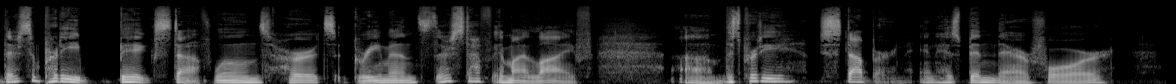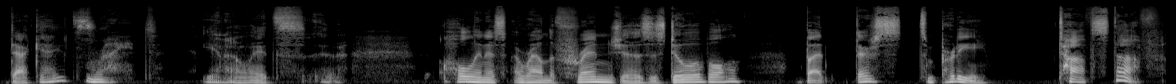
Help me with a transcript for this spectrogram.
there's some pretty big stuff: wounds, hurts, agreements. There's stuff in my life um, that's pretty stubborn and has been there for decades. Right. You know, it's uh, holiness around the fringes is doable, but there's some pretty tough stuff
